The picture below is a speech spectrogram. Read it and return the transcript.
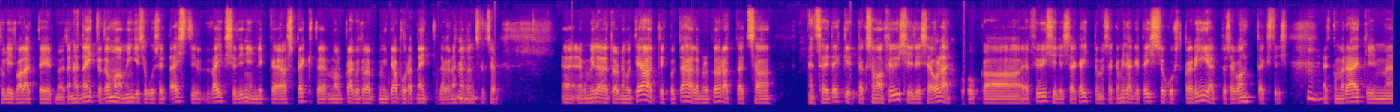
tulid valet teed mööda, nad näitavad oma mingisuguseid hästi väikseid inimlikke aspekte, mul praegu tuleb mingid jaburad näited, aga noh mm -hmm., need on mhm. siuksed eh, nagu millele tuleb nagu teadlikult tähelepanu pöörata, et sa et sa ei tekitaks oma füüsilise olekuga ja füüsilise käitumisega midagi teistsugust ka riietuse kontekstis mm. -hmm. et kui me räägime,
